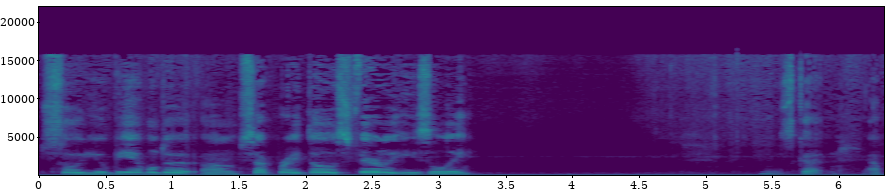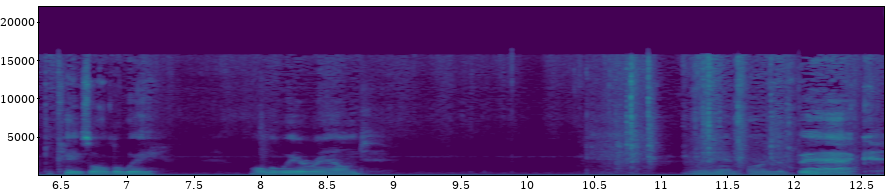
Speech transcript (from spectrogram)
so you'll be able to um, separate those fairly easily. It's got appliques all the way, all the way around. And on the back,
